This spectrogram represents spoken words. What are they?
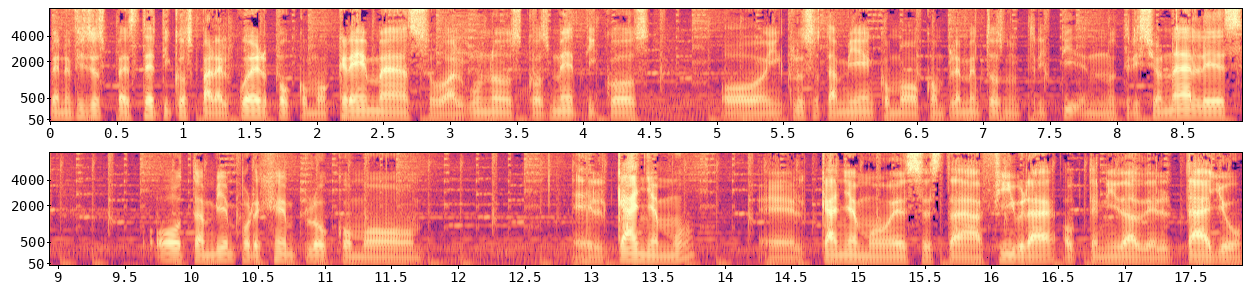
beneficios estéticos para el cuerpo como cremas o algunos cosméticos o incluso también como complementos nutricionales o también por ejemplo como el cáñamo. El cáñamo es esta fibra obtenida del tallo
